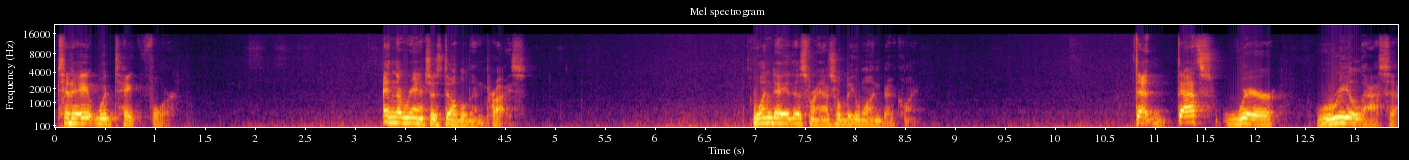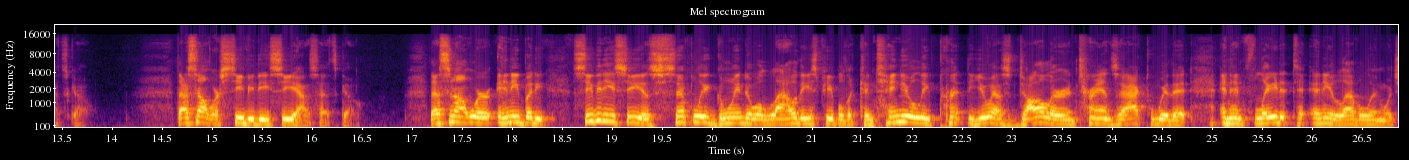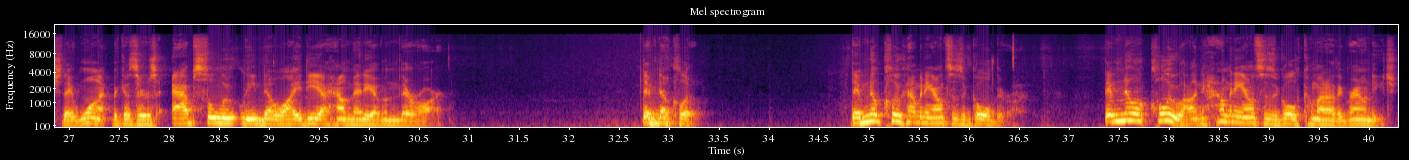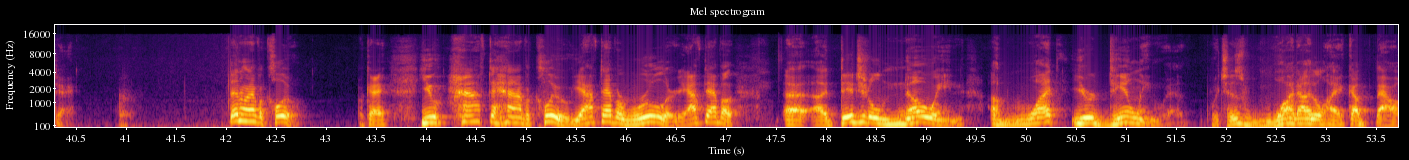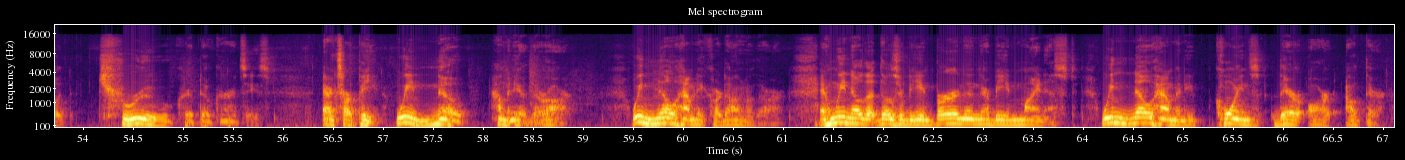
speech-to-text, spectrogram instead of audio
Today it would take four, and the ranch has doubled in price. One day this ranch will be one Bitcoin. That that's where real assets go. That's not where CBDC assets go. That's not where anybody, CBDC is simply going to allow these people to continually print the US dollar and transact with it and inflate it to any level in which they want because there's absolutely no idea how many of them there are. They have no clue. They have no clue how many ounces of gold there are. They have no clue on how many ounces of gold come out of the ground each day. They don't have a clue. Okay? You have to have a clue. You have to have a ruler. You have to have a, a, a digital knowing of what you're dealing with, which is what I like about true cryptocurrencies. XRP, we know how many of there are. We know how many Cardano there are. And we know that those are being burned and they're being minused. We know how many coins there are out there.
